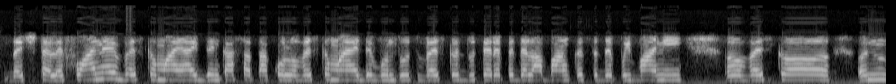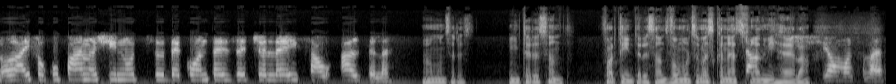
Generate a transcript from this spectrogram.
Deci telefoane, vezi că mai ai de încasat acolo, vezi că mai ai de vândut, vezi că du-te repede la bancă să depui banii, uh, vezi că uh, ai făcut pană și nu-ți decontezi 10 lei sau altele. Am înțeles. Interesant. Foarte interesant. Vă mulțumesc că ne-ați sunat, Da. Mihaela. Și eu mulțumesc.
